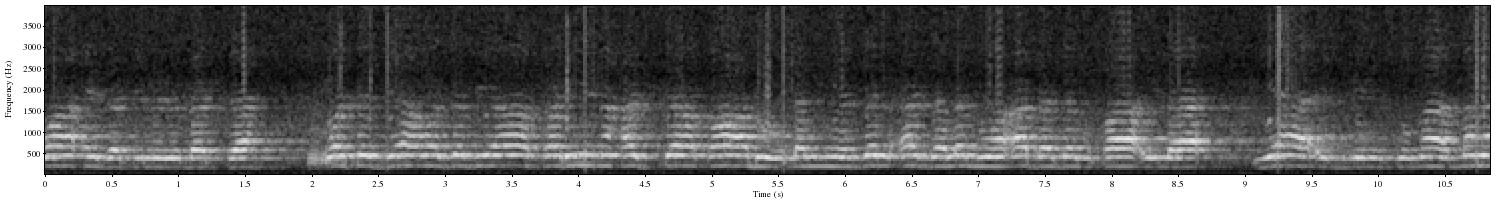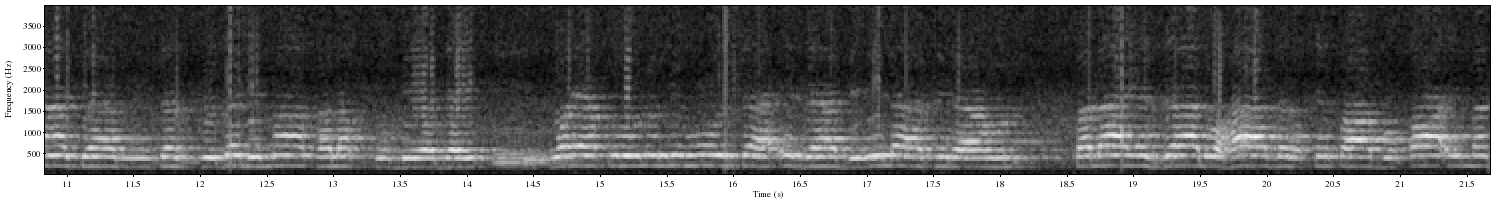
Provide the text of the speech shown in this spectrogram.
واحدة البتة. وتجاوز بآخرين حتى قالوا لم يزل أزلا وأبدا قائلا يا إبليس ما منعك أن تسجد لما خلقت بيدي ويقول لموسى اذهب إلى فرعون. فلا يزال هذا الخطاب قائما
